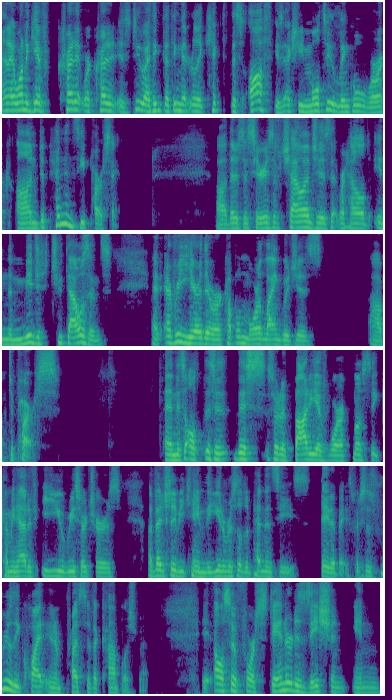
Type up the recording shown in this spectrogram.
and I want to give credit where credit is due. I think the thing that really kicked this off is actually multilingual work on dependency parsing. Uh, there's a series of challenges that were held in the mid 2000s, and every year there were a couple more languages uh, to parse. And this all this is this sort of body of work, mostly coming out of EU researchers, eventually became the Universal Dependencies database, which is really quite an impressive accomplishment. It also forced standardization in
